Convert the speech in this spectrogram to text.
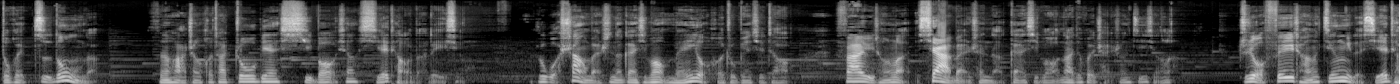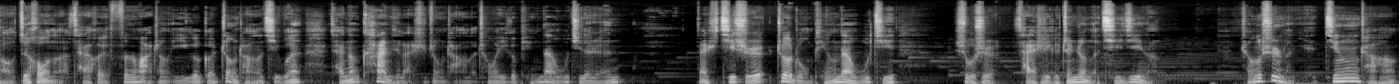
都会自动的分化成和它周边细胞相协调的类型。如果上半身的干细胞没有和周边协调，发育成了下半身的干细胞，那就会产生畸形了。只有非常精密的协调，最后呢才会分化成一个个正常的器官，才能看起来是正常的，成为一个平淡无奇的人。但是其实这种平淡无奇，是不是才是一个真正的奇迹呢？城市呢也经常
